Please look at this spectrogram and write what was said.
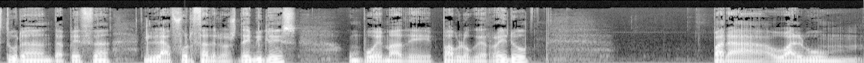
tristura da peza La fuerza de los débiles, un poema de Pablo Guerrero para o álbum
